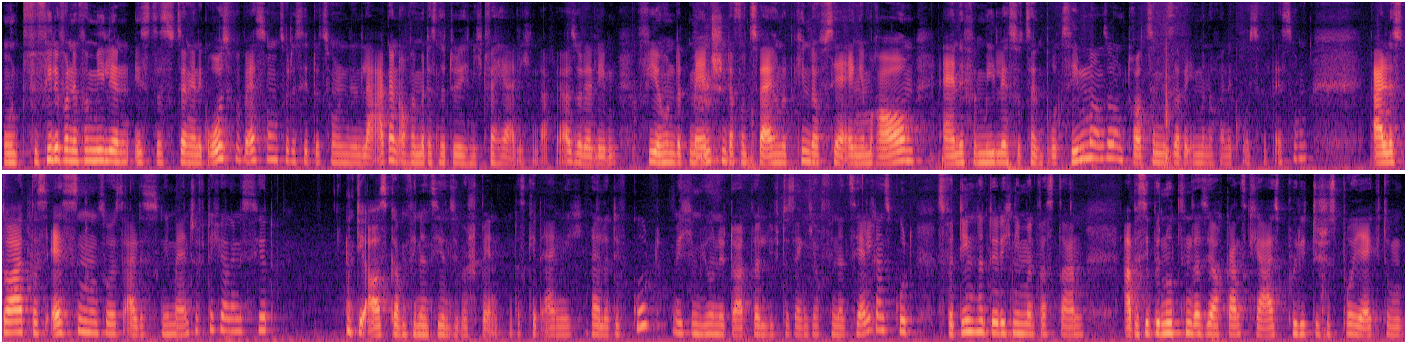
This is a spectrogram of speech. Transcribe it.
Und für viele von den Familien ist das sozusagen eine große Verbesserung zu der Situation in den Lagern, auch wenn man das natürlich nicht verherrlichen darf. Also da leben 400 Menschen, davon 200 Kinder auf sehr engem Raum, eine Familie sozusagen pro Zimmer und so, und trotzdem ist aber immer noch eine große Verbesserung. Alles dort, das Essen und so ist alles gemeinschaftlich organisiert. Und die Ausgaben finanzieren sie über Spenden. Das geht eigentlich relativ gut. Wie ich im Juni dort war, lief das eigentlich auch finanziell ganz gut. Es verdient natürlich niemand was dran, aber sie benutzen das ja auch ganz klar als politisches Projekt, um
